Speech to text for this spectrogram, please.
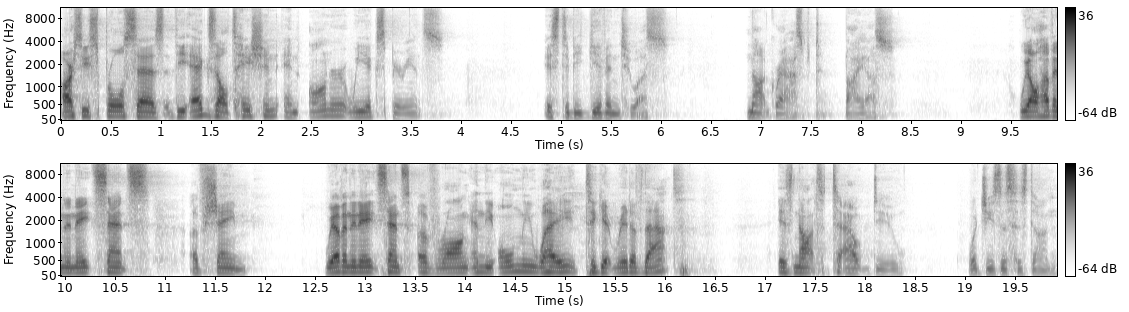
R.C. Sproul says the exaltation and honor we experience is to be given to us, not grasped by us. We all have an innate sense of shame we have an innate sense of wrong, and the only way to get rid of that is not to outdo what Jesus has done,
